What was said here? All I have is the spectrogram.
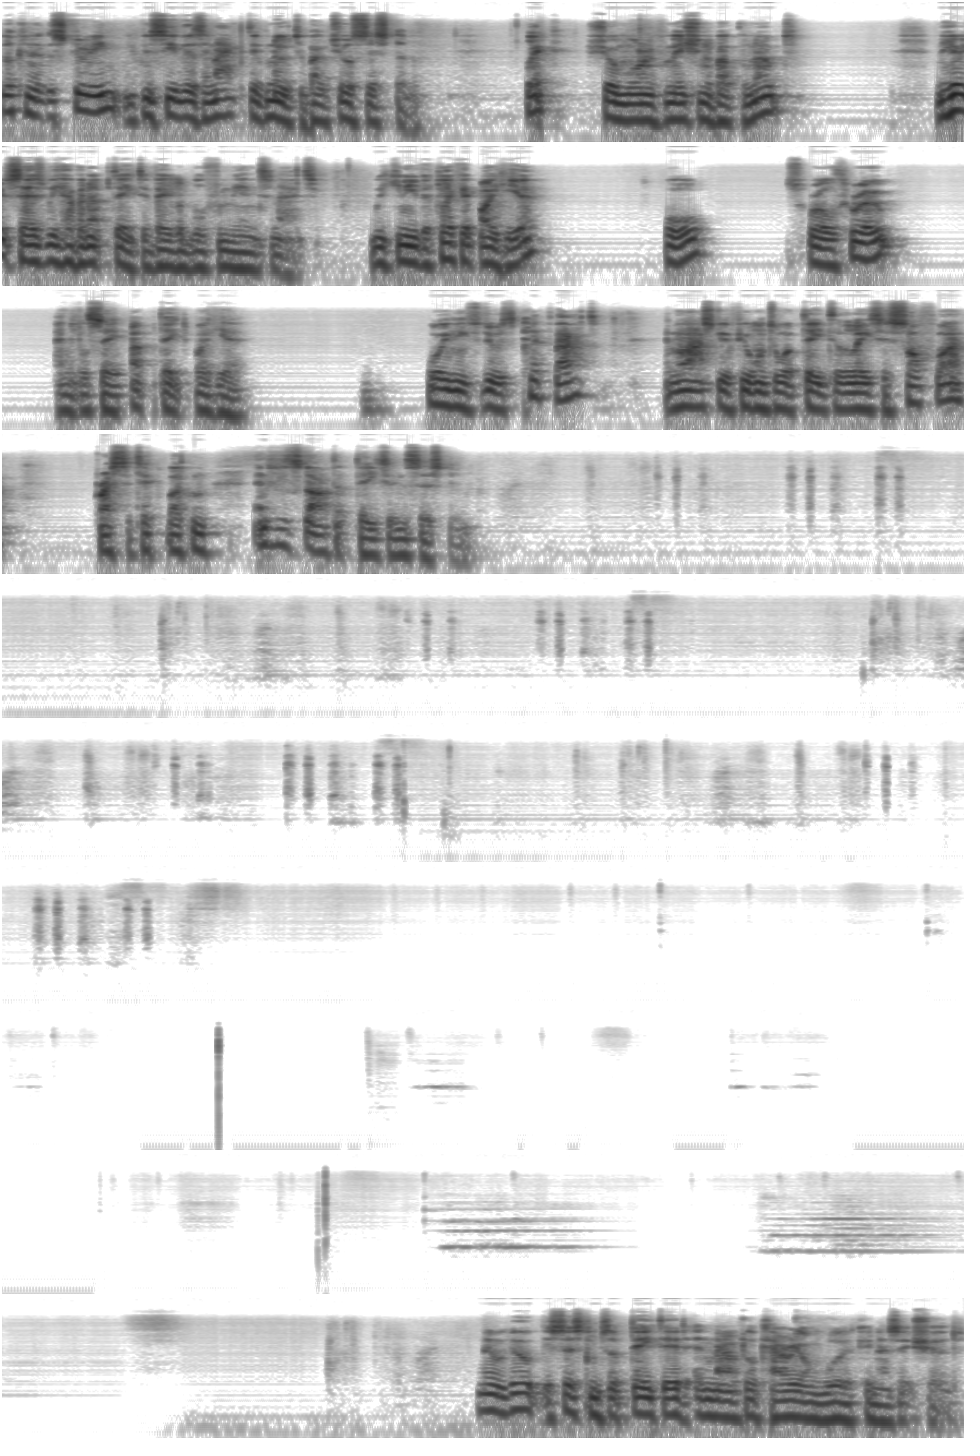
looking at the screen, you can see there's an active note about your system. Click Show more information about the note. And here it says we have an update available from the internet. We can either click it by here or scroll through and it'll say update by here. All you need to do is click that and it'll ask you if you want to update to the latest software. Press the tick button and it'll start updating the system. There we go, the system's updated and now it'll carry on working as it should.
